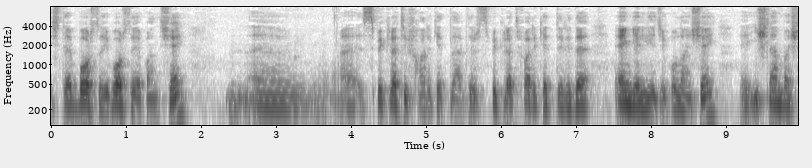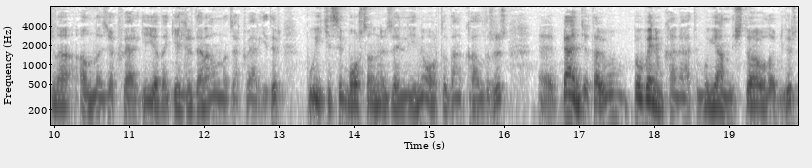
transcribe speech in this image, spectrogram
işte borsayı borsa yapan şey e, e, spekülatif hareketlerdir. Spekülatif hareketleri de engelleyecek olan şey işlem başına alınacak vergi ya da gelirden alınacak vergidir. Bu ikisi borsanın özelliğini ortadan kaldırır. E, bence tabii bu, bu benim kanaatim. Bu yanlış da olabilir.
